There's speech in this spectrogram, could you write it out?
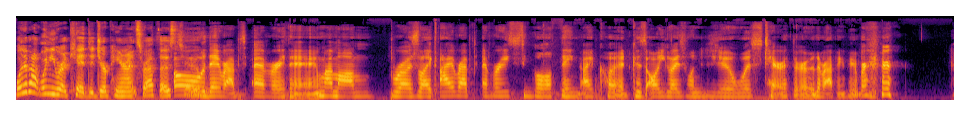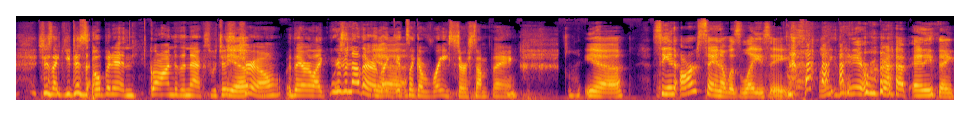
what about when you were a kid? Did your parents wrap those too? oh, they wrapped everything. My mom was like, I wrapped every single thing I could because all you guys wanted to do was tear through the wrapping paper. She's like, you just open it and go on to the next, which is Yep. true. They're like, where's another? Yeah. Like, it's like a race or something. Yeah. See, and our Santa was lazy. like they didn't wrap anything.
